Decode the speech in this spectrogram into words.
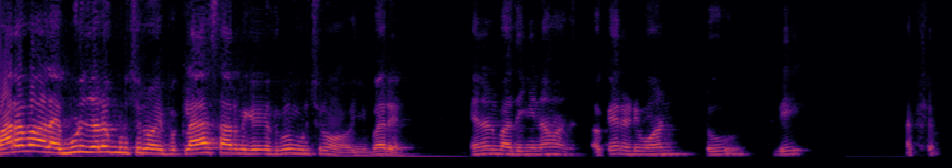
பரவாயில்ல முடிஞ்ச அளவுக்கு முடிச்சிருவோம். இப்ப கிளாஸ் ஆரம்பிக்கிறதுக்குள்ள முடிச்சிருவோம். இங்க பாரு. என்னன்னு பாத்தீங்கன்னா okay ready one two three action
